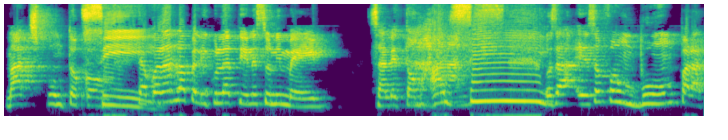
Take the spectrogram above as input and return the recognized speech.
match.com. Sí. ¿Te acuerdas la película Tienes un email? Sale Tom Hanks. Ay, sí. O sea, eso fue un boom para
